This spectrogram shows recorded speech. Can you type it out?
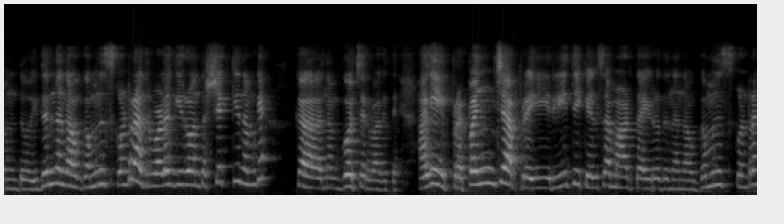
ಒಂದು ಇದನ್ನ ನಾವು ಗಮನಿಸ್ಕೊಂಡ್ರೆ ಅದ್ರೊಳಗಿರುವಂತ ಶಕ್ತಿ ನಮ್ಗೆ ನಮ್ಗೆ ಗೋಚರವಾಗುತ್ತೆ. ಹಾಗೆ ಈ ಪ್ರಪಂಚ ಪ್ರ, ಈ ರೀತಿ ಕೆಲಸ ಮಾಡ್ತಾ ಇರೋದನ್ನ ನಾವು ಗಮನಿಸ್ಕೊಂಡ್ರೆ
